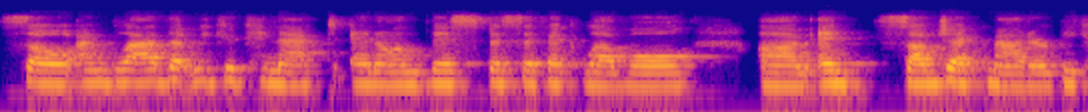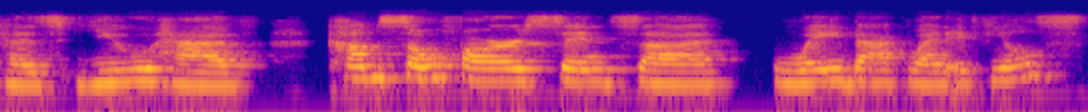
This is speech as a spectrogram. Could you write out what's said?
So I'm glad that we could connect and on this specific level um, and subject matter because you have come so far since uh, way back when. It feels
